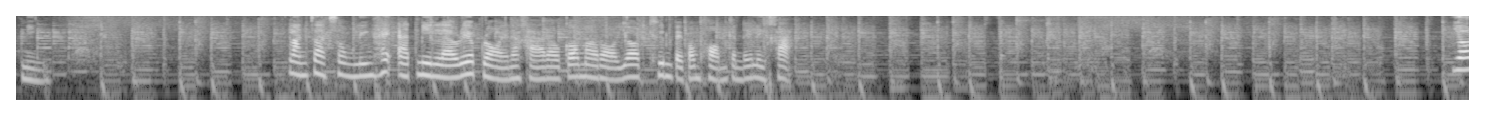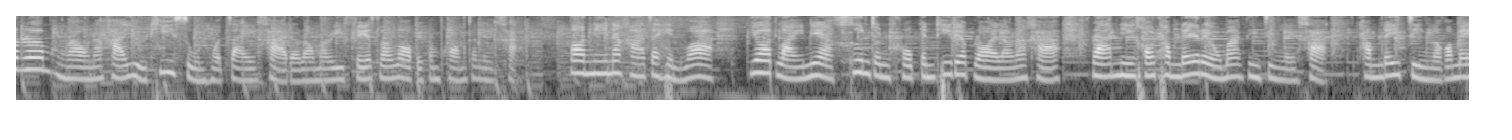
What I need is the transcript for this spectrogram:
ดมินหลังจากส่งลิงก์ให้แอดมินแล้วเรียบร้อยนะคะ เราก็มารอยอดขึ้นไปพร้อม ๆ กันได้เลยค่ะยอดเริ่มของเรานะคะอยู่ที่ศูนย์หัวใจค่ะ เดี๋ยวเรามารีเฟซแล้วรอไปพร้อม ๆ กันเลยค่ะ ตอนนี้นะคะจะเห็นว่ายอดไลค์เนี่ยขึ้นจนครบเป็นที่เรียบร้อยแล้วนะคะ ร้านนี้เขาทำได้เร็วมากจริง ๆ เลยค่ะทำได้จริงแล้วก็ไม่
